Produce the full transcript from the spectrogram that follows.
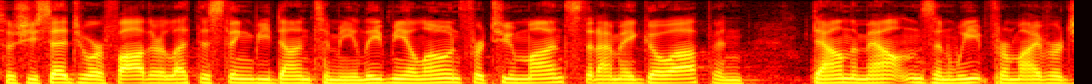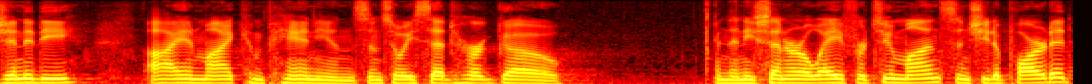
So she said to her father, Let this thing be done to me. Leave me alone for two months, that I may go up and down the mountains and weep for my virginity, I and my companions. And so he said to her, Go. And then he sent her away for two months, and she departed,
